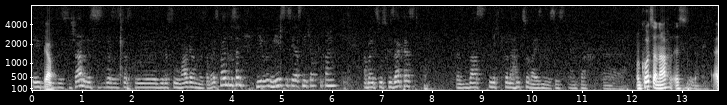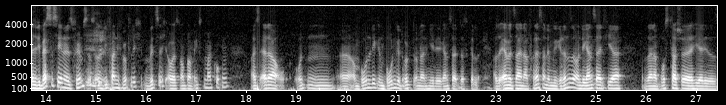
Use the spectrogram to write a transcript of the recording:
ich, ja. das ist schade, dass, dass, dass, dass du, du das so wahrgenommen hast. Aber es war interessant. Mir, mir ist es erst nicht aufgefallen. Aber als du es gesagt hast, äh, war es nicht von der Hand zu weisen. Es ist einfach. Äh, Und kurz danach ist, also die beste Szene des Films ist, also die fand ich wirklich witzig, auch jetzt noch beim x Mal gucken, als er da unten äh, am Boden liegt, den Boden gedrückt und dann hier die ganze Zeit das, Gel- also er mit seiner Fresse und dem Gegrinse und die ganze Zeit hier in seiner Brusttasche hier dieses,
